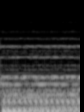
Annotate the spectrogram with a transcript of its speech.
Bye.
